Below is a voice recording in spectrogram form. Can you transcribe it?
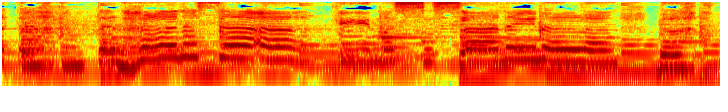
bata ang tadhana sa akin Masasanay na lang ba ako?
